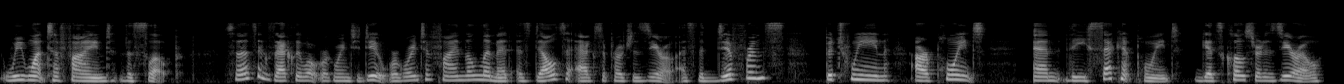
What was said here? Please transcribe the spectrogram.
we want to find the slope. So that's exactly what we're going to do. We're going to find the limit as delta x approaches zero, as the difference between our point and the second point gets closer to zero,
